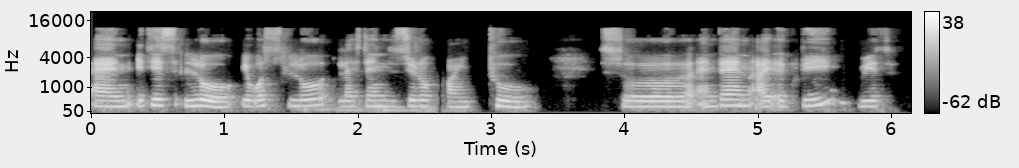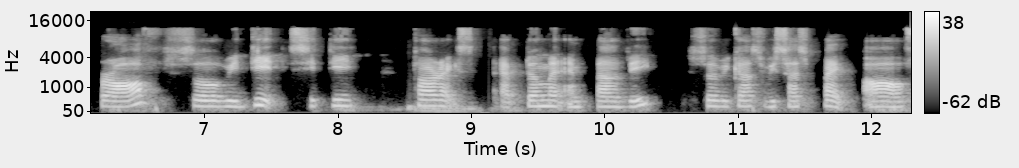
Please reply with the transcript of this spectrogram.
and it is low. It was low, less than 0 0.2. So, and then I agree with Prof. So we did CT thorax, abdomen, and pelvic so because we suspect of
